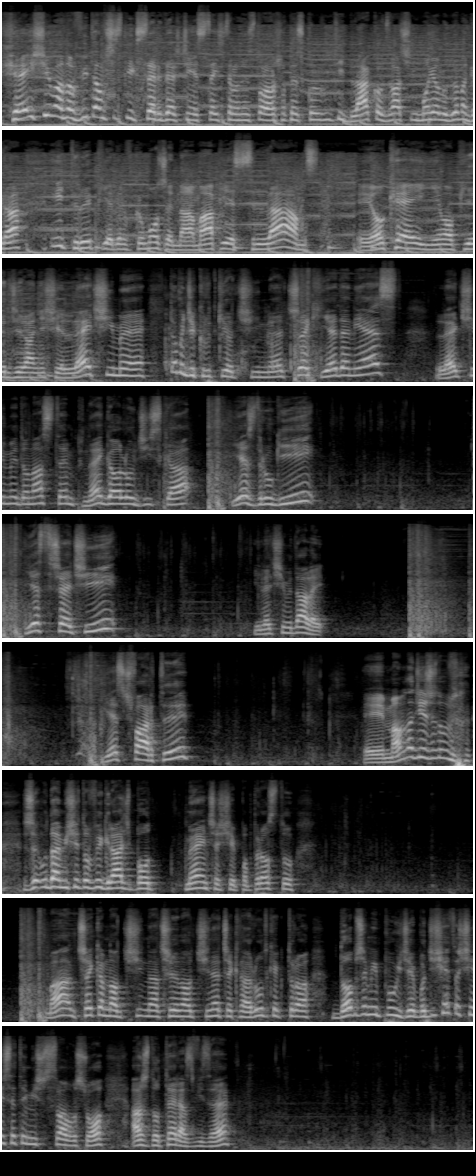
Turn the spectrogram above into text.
Hej, siemano, witam wszystkich serdecznie, z tej strony Storasza, to jest Call of Duty Black Ops 2, czyli moja ulubiona gra i tryb 1 w komorze na mapie Slums. Ej, Okej, nie ma opierdzielania się, lecimy, to będzie krótki odcineczek, jeden jest, lecimy do następnego ludziska, jest drugi, jest trzeci i lecimy dalej. Jest czwarty. Mam nadzieję, że, to, że uda mi się to wygrać, bo męczę się po prostu. Ma, czekam na, odci znaczy na odcineczek, na rundkę, która dobrze mi pójdzie, bo dzisiaj coś niestety mi słabo szło, aż do teraz widzę.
